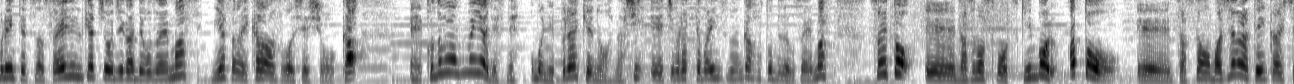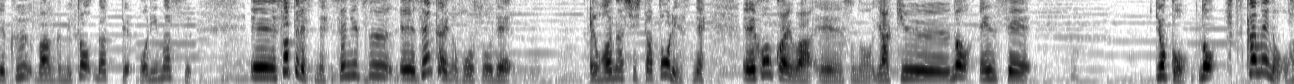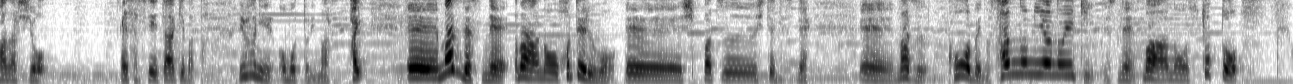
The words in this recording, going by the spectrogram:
無連鉄のスライディングキャッチお時間でございます。皆様いかがお過ごしでしょうか、えー、この番組はですね主にプロ野球のお話、えー、千葉ロッテマリンズ分がほとんどでございます。それと、えー、謎のスポーツ金ボールあと、えー、雑談を交えながら展開していく番組となっております、えー、さてですね先日、えー、前回の放送でお話しした通りですね、えー、今回は、えー、その野球の遠征旅行の2日目のお話を、させていただければというふうに思っております。はいえー、まずですね、まあ、あのホテルを、えー、出発してですね、えー、まず神戸の三宮の駅ですね、まあ、あのちょっと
